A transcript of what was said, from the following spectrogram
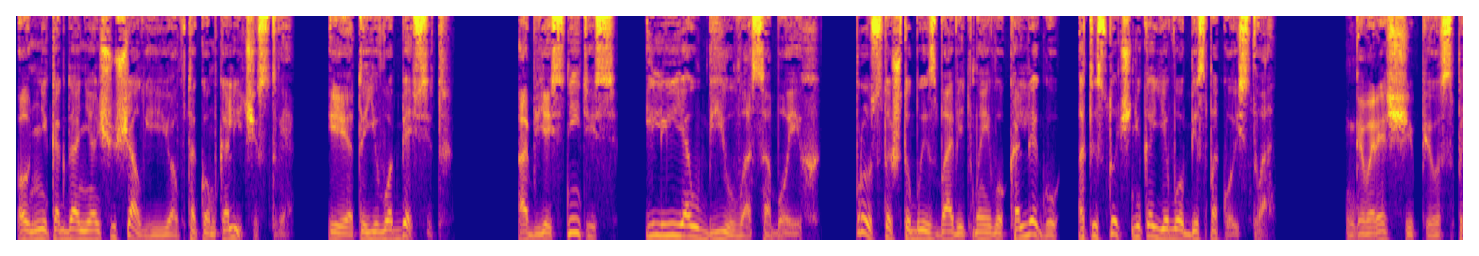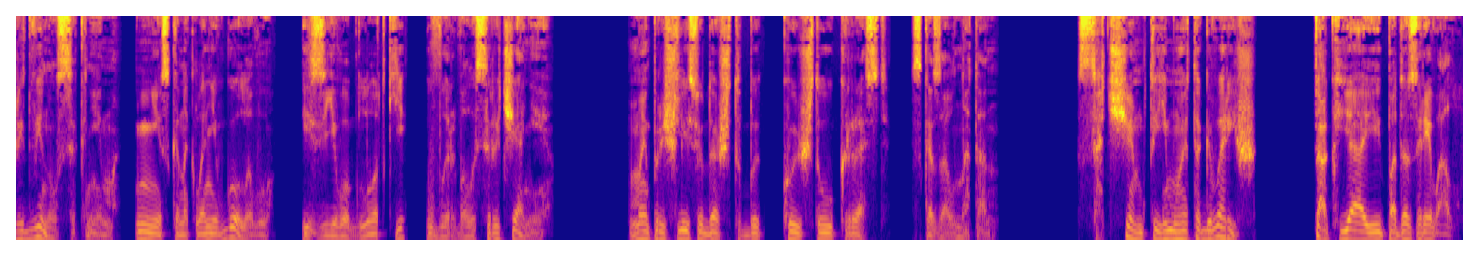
Он никогда не ощущал ее в таком количестве, и это его бесит. Объяснитесь, или я убью вас обоих, просто чтобы избавить моего коллегу от источника его беспокойства». Говорящий пес придвинулся к ним, низко наклонив голову. Из его глотки вырвалось рычание. «Мы пришли сюда, чтобы кое-что украсть», — сказал Натан. «Зачем ты ему это говоришь?» «Так я и подозревал»,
